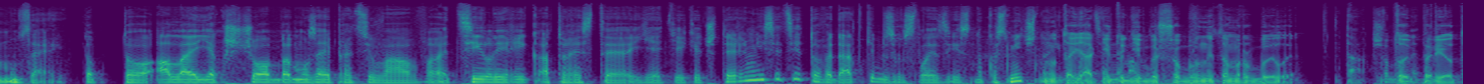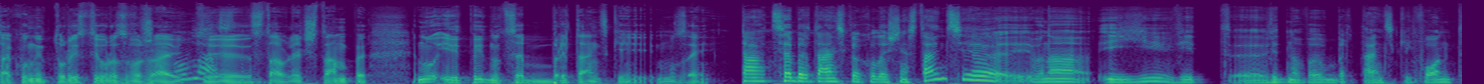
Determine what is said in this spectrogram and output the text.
Музею, тобто, але якщо б музей працював цілий рік, а туристи є тільки 4 місяці, то видатки б зросли, звісно, космічно. Ну та як і тоді би що б вони там робили? Так, в той вони... період. Так вони туристів розважають, ну, ставлять штампи. Ну і відповідно це британський музей. Так, це британська колишня станція. Вона її від е, відновив британський фонд,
